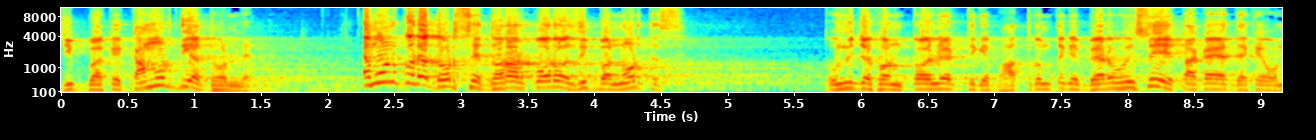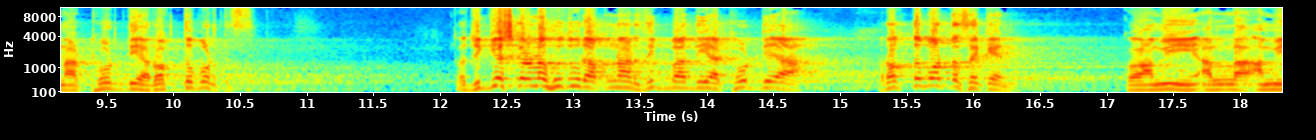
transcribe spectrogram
জিব্বাকে কামড় দিয়া ধরলেন। এমন করে ধরছে, ধরার পরও জিব্বা নড়তেছে। তো উনি যখন টয়লেট থেকে, বাথরুম থেকে বের হয়েছে তাকায় দেখে ওনার ঠোঁট দিয়া রক্ত পড়তেছে। তো জিজ্ঞেস করল, হুজুর, আপনার জিব্বা দিয়া, ঠোঁট দিয়া রক্ত পড়তেছে কেন? আমি আল্লাহ, আমি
